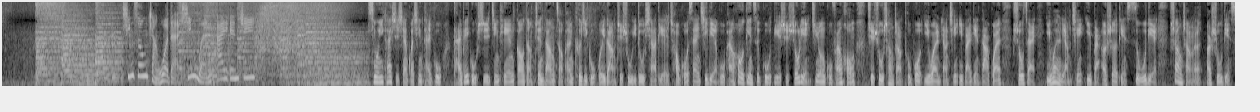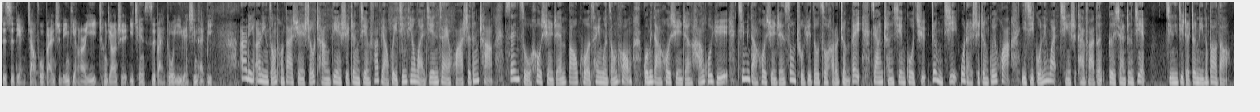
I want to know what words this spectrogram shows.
轻松掌握的新闻 I N G。新闻一开始，先关心台股。台北股市今天高档震荡，早盘科技股回档，指数一度下跌超过三十七点。午盘后，电子股跌势收敛，金融股翻红，指数上涨突破一万两千一百点大关，收在一万两千一百二十二点四五点，上涨了二十五点四四点，涨幅百分之零点二一，成交值一千四百多亿元新台币。二零二零总统大选首场电视政见发表会今天晚间在华视登场，三组候选人包括蔡英文总统。国民党候选人韩国瑜、亲民党候选人宋楚瑜都做好了准备，将呈现过去政绩、未来施政规划以及国内外情势看法等各项证件。今天记者郑林的报道。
